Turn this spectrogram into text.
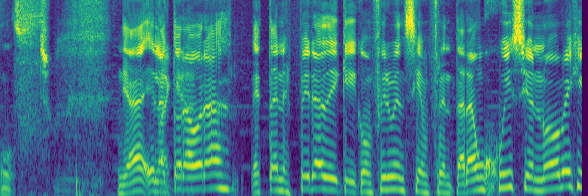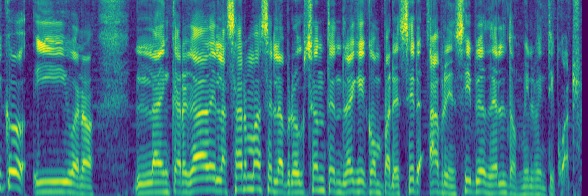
Uf. Ya el actor ahora está en espera de que confirmen si enfrentará un juicio en Nuevo México y bueno, la encargada de las armas en la producción tendrá que comparecer a principios del 2024.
